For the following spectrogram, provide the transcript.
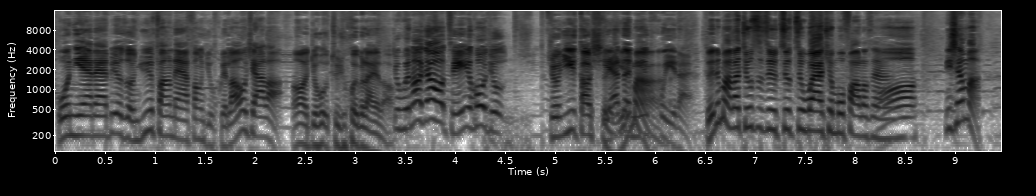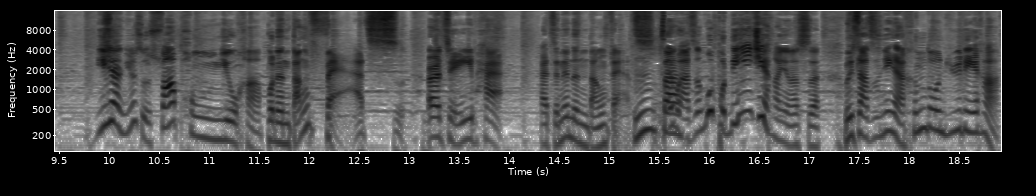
过年呢，比如说女方男方就回老家了，哦，就就就回不来了，就回老家哦，这一伙就就你到现在没回来。对的嘛，那就是就就就完全没法了噻。哦，你想嘛，你想有时候耍朋友哈，不能当饭吃，而这一盘。还真的能当饭吃，为啥子？我不理解哈，杨老师，为啥子？你看很多女的哈，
